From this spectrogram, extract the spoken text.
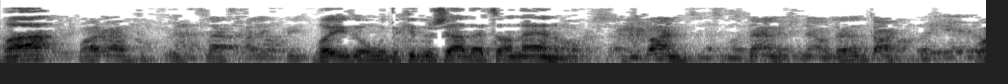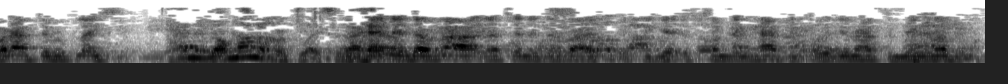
Why do I have to Funny, replace I know. halipin? What? Why do I have to replace halipin? What are you doing with the Kiddushah that's on the animal? It's fine. It's, it's damaged now. Let it die. Why do I have to replace it? And I don't want to replace it. I That's in a davar. That's in a davar. If you get if something happens to it, you don't have to bring another one.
